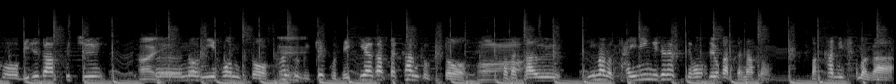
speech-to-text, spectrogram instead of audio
こうビルドアップ中はい。の日本と韓国、ええ結構出来上がった韓国と戦う、今のタイミングじゃなくて、本当良かったなと、まあ、神様が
